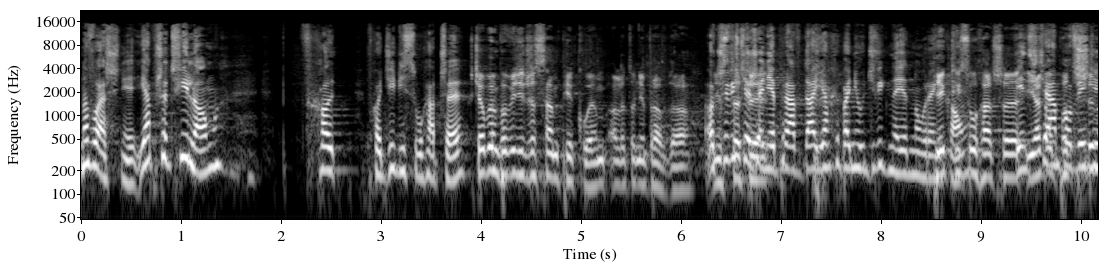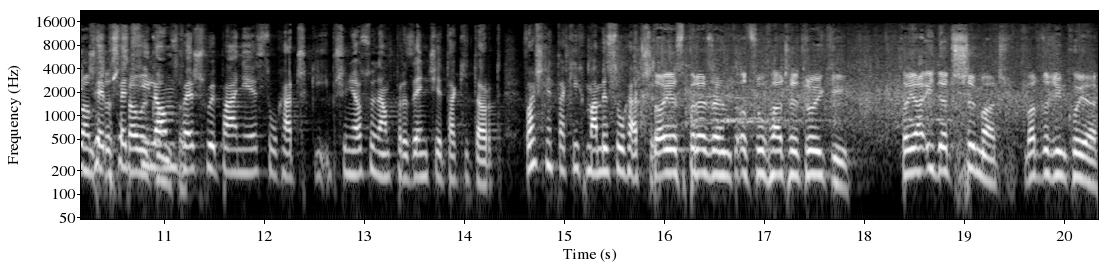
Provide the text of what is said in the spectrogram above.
No właśnie, ja przed chwilą wchodzili słuchacze. Chciałbym powiedzieć, że sam piekłem, ale to nieprawda. Oczywiście, Niestety że nieprawda. Ja chyba nie udźwignę jedną ręką. Piekli słuchacze, Więc ja chciałam powiedzieć, że przed chwilą koncert. weszły panie słuchaczki i przyniosły nam w prezencie taki tort. Właśnie takich mamy słuchaczy. To jest prezent od słuchaczy trójki. To ja idę trzymać. Bardzo dziękuję.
